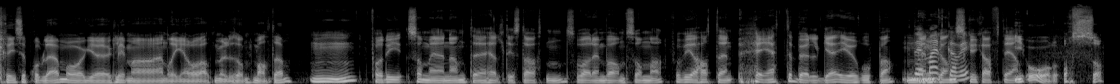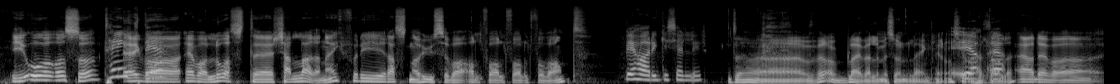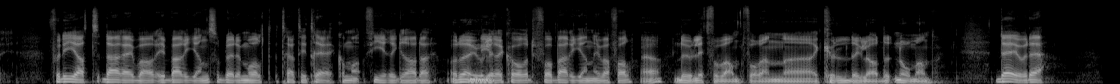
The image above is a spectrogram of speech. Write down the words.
kriseproblem og klimaendringer og alt mulig sånt, Martin. Mhm, fordi, som jeg nevnte helt i starten, så var det en varm sommer. For vi har hatt en hetebølge i Europa. Det en merka ganske vi. kraftig I år også. I år også. Tenk jeg, var, jeg var låst til kjelleren, jeg, fordi resten av huset var altfor, altfor, altfor varmt. Vi har ikke kjeller. Det eh, ble jeg veldig misunnelig, egentlig. Nå, Ja, ja. Ja, det var fordi at der jeg var i Bergen, så ble det målt 33,4 grader. Og det er jo Ny litt, rekord for Bergen, i hvert fall. ja, det er jo litt for varmt for en uh, kuldeglad nordmann. Det er jo det.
